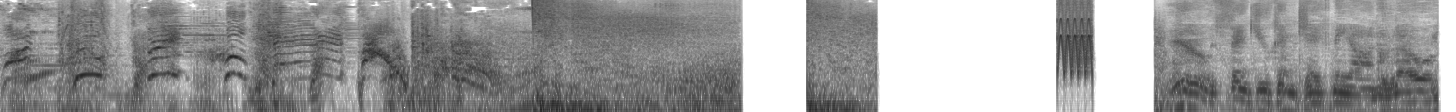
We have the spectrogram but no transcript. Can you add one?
One, two, three, whoop, and pow! You think you can take me on alone?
